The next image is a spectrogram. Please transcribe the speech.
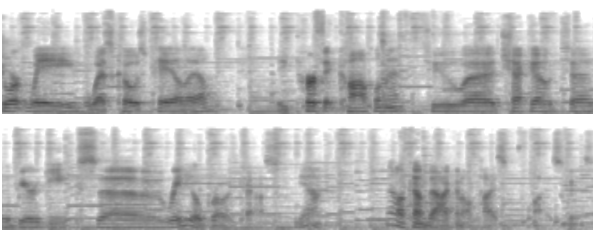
shortwave West Coast Pale Ale. The perfect complement to uh, check out uh, the Beer Geeks uh, radio broadcast. Yeah. Then I'll come back and I'll tie some flies because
